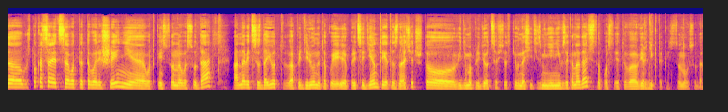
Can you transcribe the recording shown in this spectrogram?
э, что касается вот этого решения вот Конституционного суда, она ведь создает определенный такой э, прецедент, и это значит, что, видимо, придется все-таки вносить изменения в законодательство после этого вердикта Конституционного суда.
